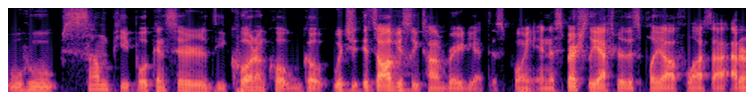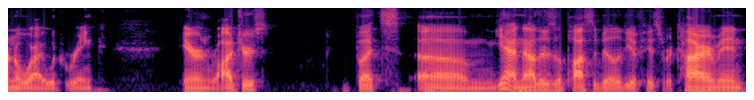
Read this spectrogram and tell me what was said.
who some people consider the quote unquote GOAT, which it's obviously Tom Brady at this point, and especially after this playoff loss, I, I don't know where I would rank Aaron Rodgers. But um, yeah, now there's a possibility of his retirement.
